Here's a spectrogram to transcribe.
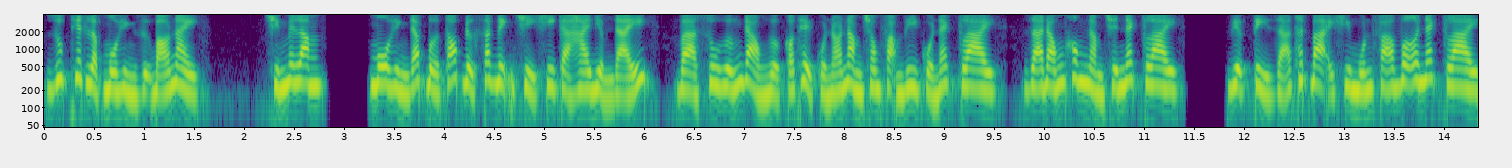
giúp thiết lập mô hình dự báo này. 95. Mô hình double top được xác định chỉ khi cả hai điểm đáy, và xu hướng đảo ngược có thể của nó nằm trong phạm vi của neckline, giá đóng không nằm trên neckline. Việc tỷ giá thất bại khi muốn phá vỡ neckline,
